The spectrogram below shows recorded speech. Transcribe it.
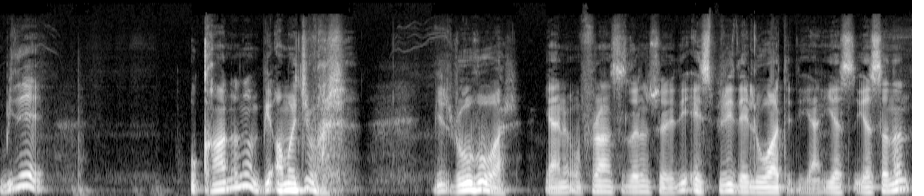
bir de o kanunun bir amacı var. Bir ruhu var. Yani o Fransızların söylediği esprit de loi dedi. Yani yas, yasanın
